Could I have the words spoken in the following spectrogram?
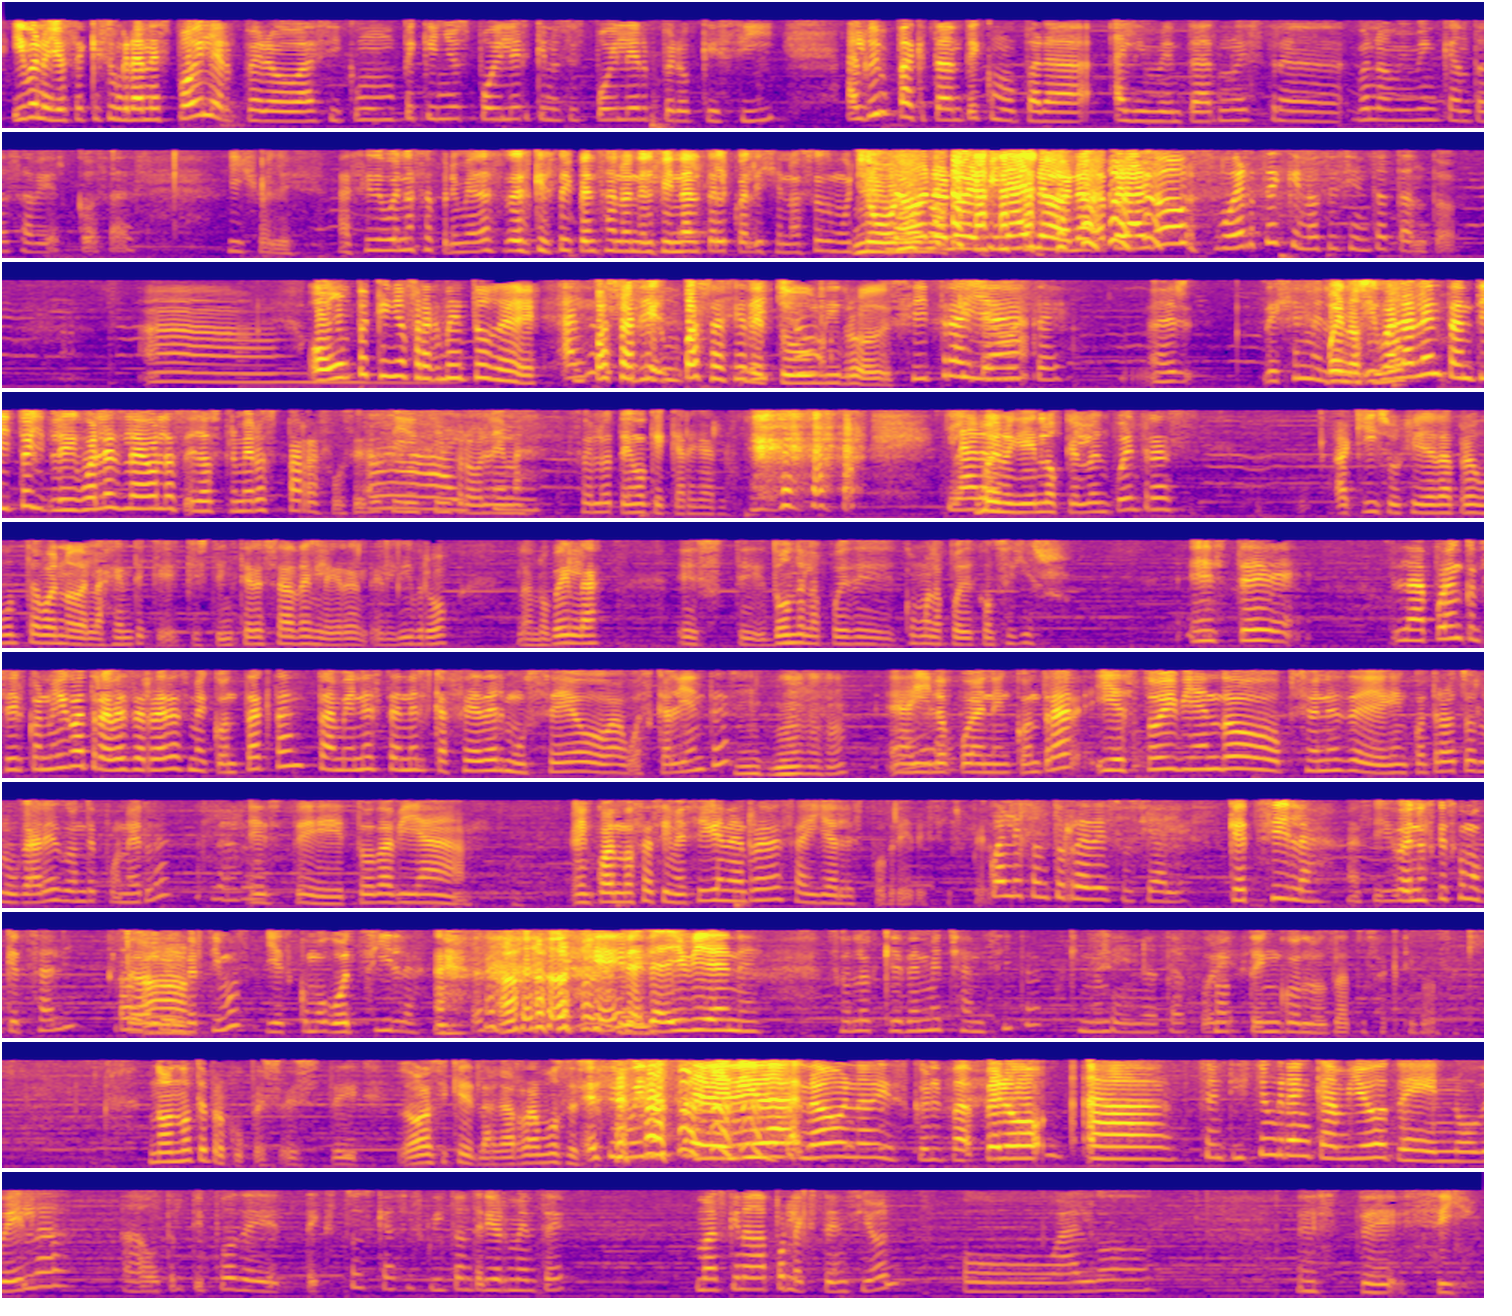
Y bueno, yo sé que es un gran spoiler, pero así como un pequeño spoiler que no es spoiler, pero que sí, algo impactante como para alimentar nuestra... Bueno, a mí me encanta saber cosas. Híjoles, así de buenas a primeras, es que estoy pensando en el final tal cual dije, no, eso es mucho. No, No, no, no, el final no, no, pero algo fuerte que no se sienta tanto. Ah, O un pequeño fragmento de un pasaje, de- un pasaje de, de tu libro. Sí traía, a ver, déjenme Bueno, si igual no- hablen tantito igual les leo los, los primeros párrafos, eso sí, sin problema, sí. solo tengo que cargarlo. Claro. Bueno, y en lo que lo encuentras, aquí surgiría la pregunta, bueno, de la gente que, que esté interesada en leer el, el libro, la novela, este, ¿dónde la puede, cómo la puede conseguir? Este, la pueden conseguir conmigo a través de redes, me contactan, también está en el café del Museo Aguascalientes. Ahí lo pueden encontrar y estoy viendo opciones de encontrar otros lugares donde ponerla. Claro. Este, todavía en cuando, o sea, si me siguen en redes ahí ya les podré decir. Pero ¿Cuáles son tus redes sociales? Quetzila, así, bueno, es que es como Quetzali, pero Ah. lo invertimos y es como Godzilla. Ok. de, de ahí viene. Solo que denme chancita, que no, Sí, no te no tengo los datos activados aquí. No, no te preocupes, este, ahora sí que la agarramos de... Estoy muy desprevenida, no, una disculpa. Pero, ah, ¿sentiste un gran cambio de novela a otro tipo de textos que has escrito anteriormente? más que nada por la extensión o algo. Este, sí.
